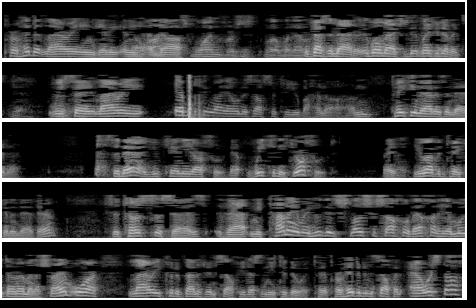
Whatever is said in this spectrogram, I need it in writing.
prohibit Larry in getting any no, enough. One versus well, whatever. It doesn't matter. It won't actually make a difference. Yeah. We say, Larry, everything I own is also to you, Bahana. I'm taking that as a nether. So now you can't eat our food. Now we can eat your food, right? right. You haven't taken a nether. So Tosa says that or Larry could have done it himself. He doesn't need to do it. To prohibit himself in our stuff,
